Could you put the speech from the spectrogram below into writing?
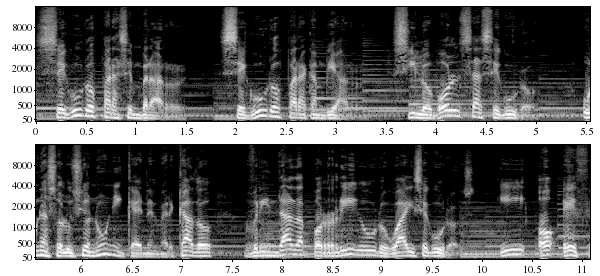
Seguros para sembrar, seguros para cambiar. Silo Bolsa Seguro, una solución única en el mercado brindada por Río Uruguay Seguros, IOF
